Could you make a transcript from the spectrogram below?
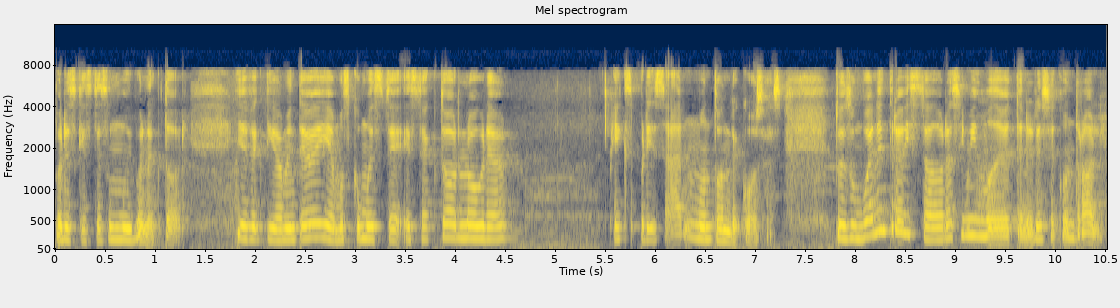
pero es que este es un muy buen actor. Y efectivamente veíamos como este, este actor logra expresar un montón de cosas. Entonces un buen entrevistador asimismo debe tener ese control,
